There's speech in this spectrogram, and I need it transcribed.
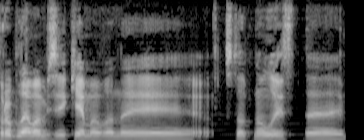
проблемам, з якими вони столкнулись, це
